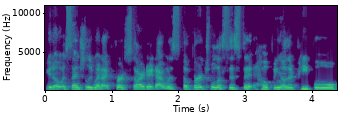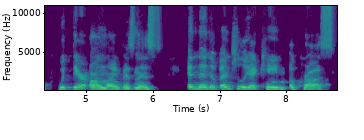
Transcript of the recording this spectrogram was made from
you know essentially when i first started i was a virtual assistant helping other people with their online business and then eventually i came across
